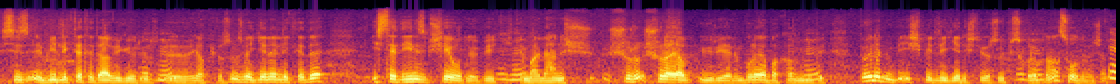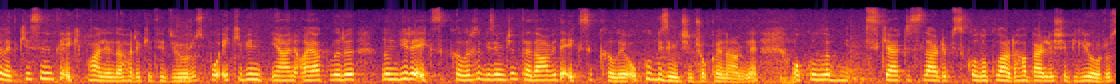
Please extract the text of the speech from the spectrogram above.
Siz e, birlikte tedavi görüyorsunuz, e, yapıyorsunuz ve genellikle de istediğiniz bir şey oluyor büyük ihtimalle. Hani şu, şur- şuraya yürüyelim, buraya bakalım gibi. Böyle bir işbirliği geliştiriyorsunuz psikologla? Nasıl oluyor hocam? Evet kesinlikle ekip halinde hareket ediyoruz. Bu ekibin yani ayaklarının biri eksik kalırsa bizim için tedavide eksik kalıyor. Okul bizim için çok önemli. Okulla psikiyatristlerle, psikologlarla haberleşebiliyoruz.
